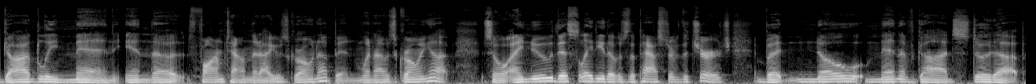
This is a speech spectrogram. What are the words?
godly men in the farm town that I was growing up in when I was growing up. So I knew this lady that was the pastor of the church, but no men of God stood up.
